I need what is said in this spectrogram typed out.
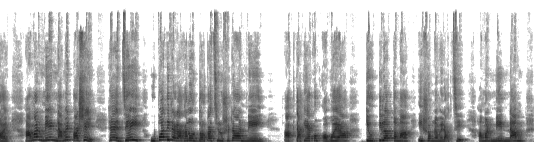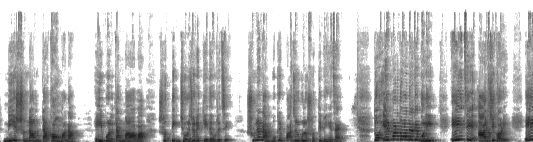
নয়। আমার মেয়ের নামের পাশে হ্যাঁ যেই উপাধিটা লাগানোর দরকার ছিল সেটা আর নেই। তাকে এখন অভয়া, কেউ তিলোত্তমা এইসব নামে রাখছে। আমার মেয়ের নাম নিজস্ব নাম ডাকাও মানা। এই বলে তার মা বাবা সত্যি জোরে জোরে কেঁদে উঠেছে। শুনে না, বুকের পাঁজরগুলো সত্যি ভেঙে যায়। তো এরপর তোমাদেরকে বলি, এই যে আরজি করে, এই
